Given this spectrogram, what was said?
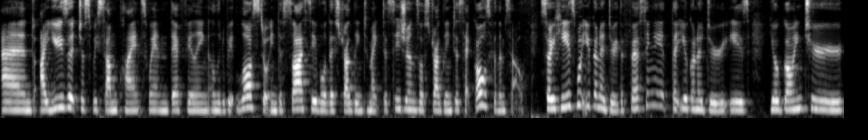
And I use it just with some clients when they're feeling a little bit lost or indecisive or they're struggling to make decisions or struggling to set goals for themselves. So, here's what you're going to do the first thing that you're going to do is you're going to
